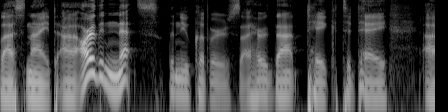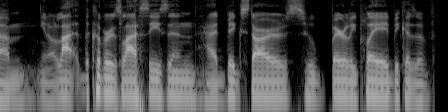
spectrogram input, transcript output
last night. Uh, are the Nets the new Clippers? I heard that take today. Um, you know, la- the Clippers last season had big stars who barely played because of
